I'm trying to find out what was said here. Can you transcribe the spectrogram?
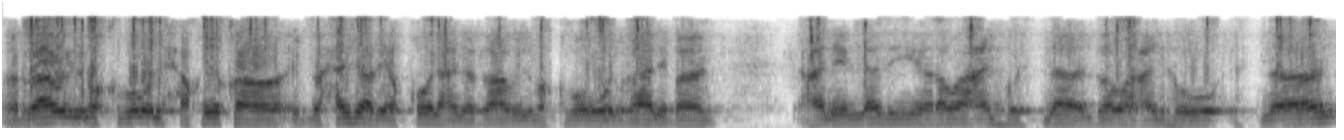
الراوي المقبول حقيقة ابن حجر يقول عن الراوي المقبول غالبا عن الذي روى عنه اثنان روى عنه اثنان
